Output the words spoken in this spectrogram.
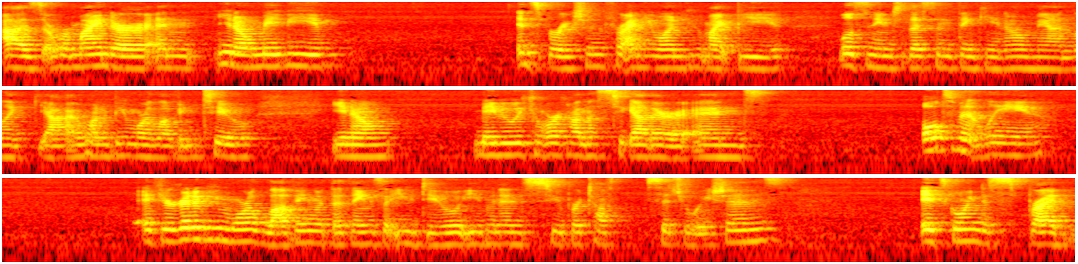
as a reminder and, you know, maybe inspiration for anyone who might be listening to this and thinking, oh man, like, yeah, I want to be more loving too. You know, maybe we can work on this together and ultimately, if you're going to be more loving with the things that you do, even in super tough situations, it's going to spread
